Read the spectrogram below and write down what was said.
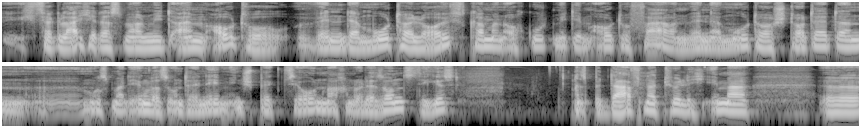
ich, vergleiche das mal mit einem Auto. Wenn der Motor läuft, kann man auch gut mit dem Auto fahren. Wenn der Motor stottert, dann äh, muss man irgendwas unternehmen, Inspektion machen oder sonstiges. Es bedarf natürlich immer äh,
